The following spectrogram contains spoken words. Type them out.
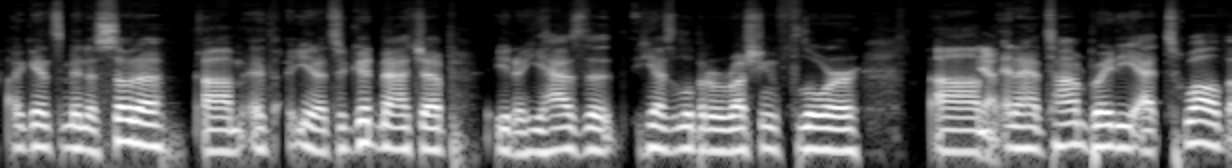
against Minnesota. Um, it, you know, it's a good matchup. You know, he has the, he has a little bit of a rushing floor. Um, yeah. and I have Tom Brady at 12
